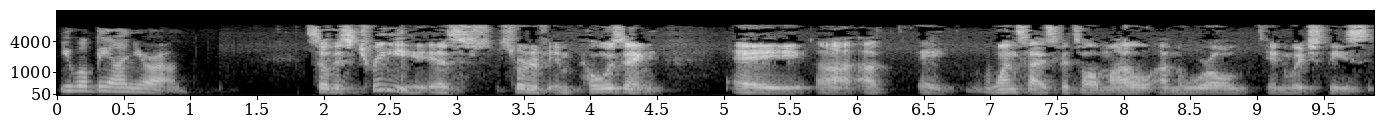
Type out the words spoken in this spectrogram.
You will be on your own. So this treaty is sort of imposing a, uh, a, a one size fits all model on the world in which these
